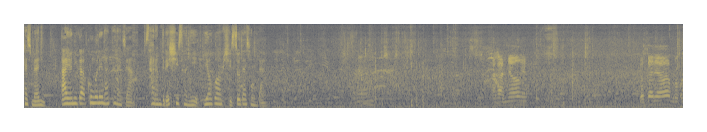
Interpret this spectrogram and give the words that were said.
하지만 아연이가 공원에 나타나자 사람들의 시선이 여과 없이 쏟아진다. 아가 안녕. 몇 살이야? 물어봐.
